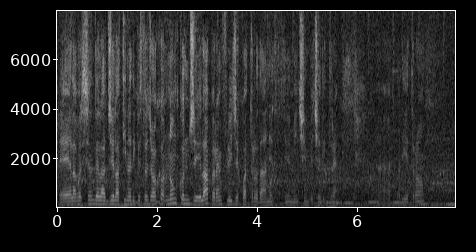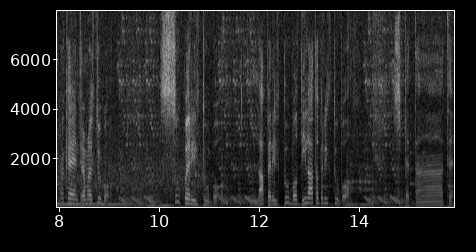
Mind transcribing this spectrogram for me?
È la versione della gelatina di questo gioco. Non congela, però infligge 4 danni a tutti i nemici invece di 3. Eh, qua dietro. Ok, entriamo nel tubo. Su per il tubo. Là per il tubo, di lato per il tubo. Aspettate.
